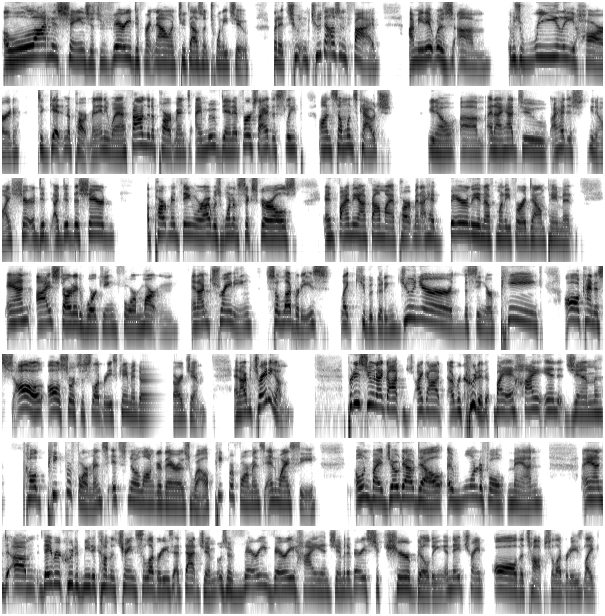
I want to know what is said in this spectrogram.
A lot has changed. It's very different now in 2022. But at two, in 2005, I mean, it was um it was really hard to get an apartment. Anyway, I found an apartment. I moved in. At first, I had to sleep on someone's couch, you know, um, and I had to, I had to, you know, I share, I did, I did the shared apartment thing where I was one of six girls. And finally, I found my apartment. I had barely enough money for a down payment. And I started working for Martin, and I'm training celebrities like Cuba Gooding Jr., the singer Pink, all kind of all all sorts of celebrities came into our gym, and I'm training them. Pretty soon, I got I got uh, recruited by a high end gym called Peak Performance. It's no longer there as well. Peak Performance NYC, owned by Joe Dowdell, a wonderful man. And um, they recruited me to come and train celebrities at that gym. It was a very, very high end gym in a very secure building. And they trained all the top celebrities like,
